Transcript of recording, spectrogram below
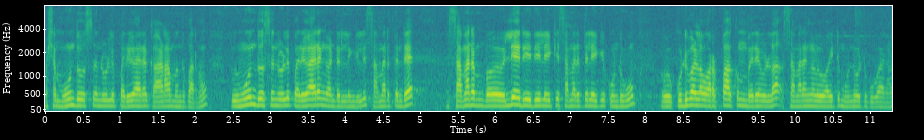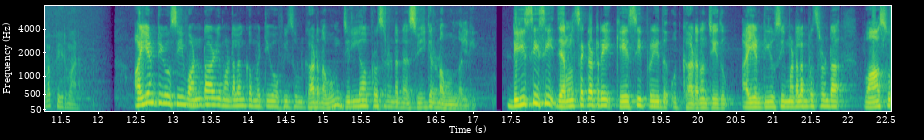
പക്ഷേ മൂന്ന് ദിവസത്തിന്റെ ഉള്ളിൽ പരിഹാരം കാണാമെന്ന് പറഞ്ഞു. മൂന്ന് ദിവസത്തിന്റെ ഉള്ളിൽ പരിഹാരം കണ്ടില്ലെങ്കിൽ സമരത്തിന്റെ സമരം വലിയ രീതിയിലേക്ക് സമരത്തിലേക്ക് കൊണ്ടുപോകും. കുടിവെള്ളം ഉറപ്പാക്കും വരെയുള്ള സമരങ്ങളുമായിട്ട് മുന്നോട്ട് പോകാനാണ് തീരുമാനം. I N T O C Vandazhi മണ്ഡലം കമ്മിറ്റി ഓഫീസ് ഉദ്ഘാടനവും ജില്ലാ പ്രസിഡന്റിന് സ്വീകരണവും നൽകി. D C C general secretary K C Preeth ഉദ്ഘാടനം ചെയ്തു. I N T U C മണ്ഡലം പ്രസിഡന്റ് വാസു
